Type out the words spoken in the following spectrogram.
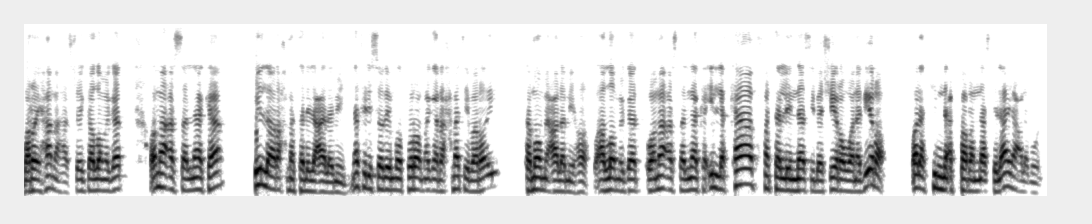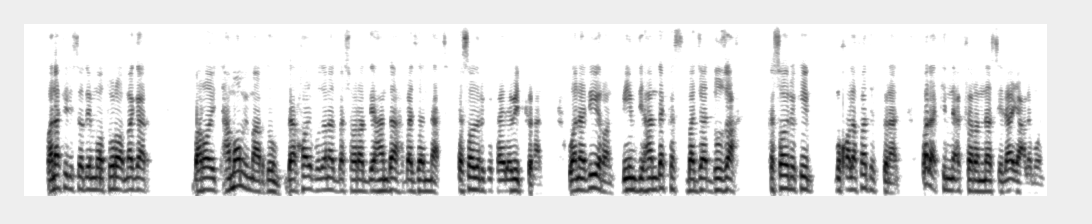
برای همه هست. چون که الله میگه و ما ارسلناک الا رحمه للعالمین نفرستادیم ما تو مگر رحمتی برای تمام عالمی ها و الله میگه و ما ارسلناک الا کافه للناس بشیرا و ولكن اکثر الناس لا يعلمون. و نفرستادیم ما تو مگر برای تمام مردم. در حال بودن بشارت دهنده به جنت کسانی که پیروی کنند. و نذیرا بیم دهنده کس به دوزخ کسانی که مخالفتت کنند. ولكن اكثر الناس لا يعلمون.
